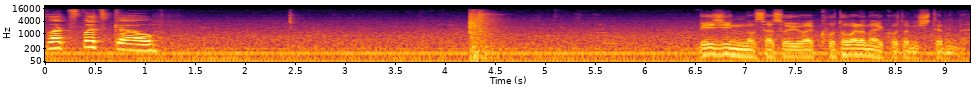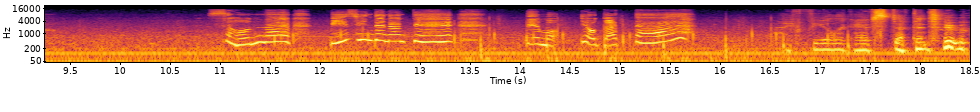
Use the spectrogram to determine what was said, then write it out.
Let's let's go. Bijin no sasoi wa kotowaranai koto ni shiteru nda. Sonna bijin da nante. Demo yokatta. I feel like I have stepped into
